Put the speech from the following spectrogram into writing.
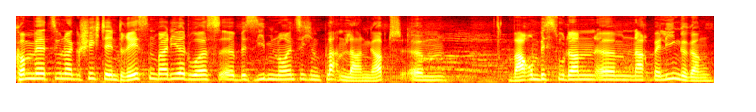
Kommen wir zu einer Geschichte in Dresden bei dir. Du hast äh, bis 97 einen Plattenladen gehabt. Ähm, warum bist du dann ähm, nach Berlin gegangen?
